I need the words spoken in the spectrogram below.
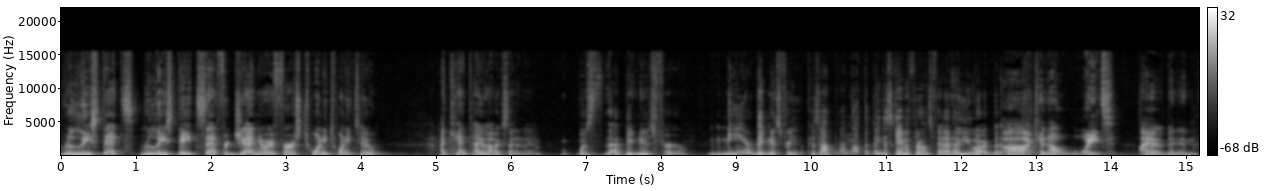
release dates release date set for January first, twenty twenty two. I can't tell you how excited I am. Was that big news for me or big news for you? Because I'm, I'm not the biggest Game of Thrones fan. I know you are, but Oh, I cannot wait. I have been in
